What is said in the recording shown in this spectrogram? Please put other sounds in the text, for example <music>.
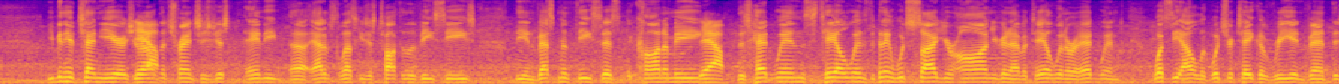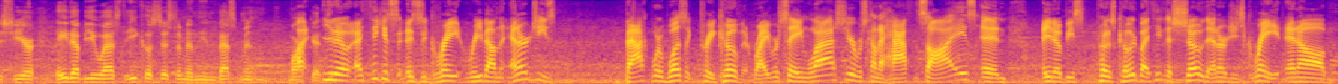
You've been here 10 years, you're yeah. out in the trenches, just Andy, uh, Adam Selipsky just talked to the VCs, the investment thesis, economy, yeah. there's headwinds, tailwinds, depending on which side you're on, you're going to have a tailwind or a headwind. What's the outlook? What's your take of reInvent this year? AWS, the ecosystem, and the investment market. I, you know, I think it's, it's a great rebound. The energy's back what it was like pre-COVID, right? We're saying last year was kind of half the size and, you know, be post-COVID, but I think the show, the energy's great. And um,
